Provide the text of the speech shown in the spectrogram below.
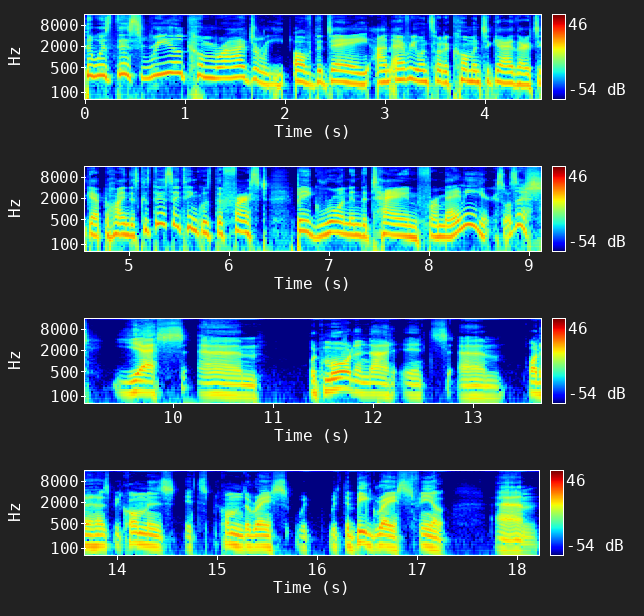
there was this real camaraderie of the day and everyone sort of coming together to get behind this because this I think was the first big run in the town for many years was it Yes, um, but more than that, it's um, what it has become is it's become the race with, with the big race feel. Um,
